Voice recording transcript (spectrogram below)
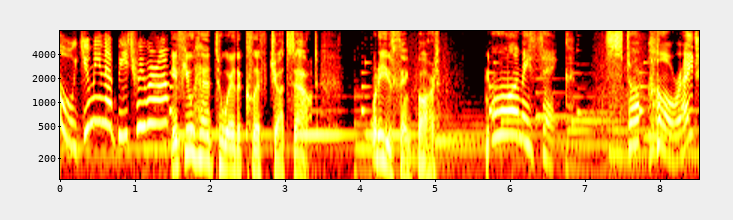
Oh, you mean that beach we were on? if you head to where the cliff juts out, what do you think, Bard? Let me think. Stop. All right.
